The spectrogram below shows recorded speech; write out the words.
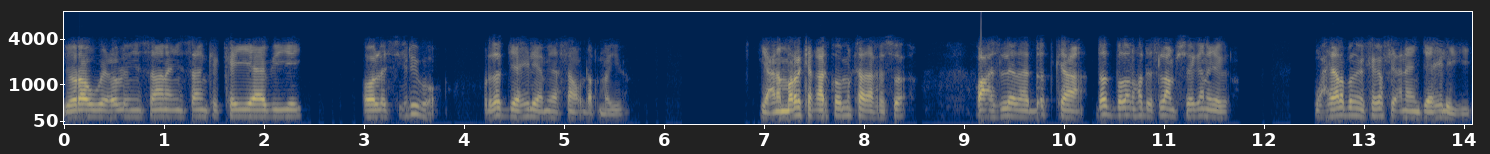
Yurawicu linsaana insaanka ka yaabiyey oo la isiribo war dad jaahiliya miyaa u dhaqmayo? Yacni mararka qaarkood markaad akriso waxaa is leedahay dadka dad badan oo hadda islaam sheeganaya waxyaala badan way kaga fiicnaan jaahiligii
